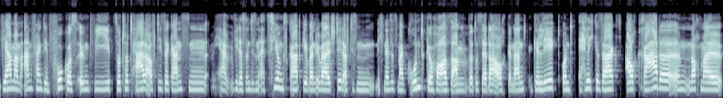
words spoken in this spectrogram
wir haben am Anfang den Fokus irgendwie so total auf diese ganzen, ja, wie das in diesen Erziehungsratgebern überall steht, auf diesen, ich nenne es jetzt mal Grundgehorsam, wird es ja da auch genannt, gelegt. Und ehrlich gesagt, auch gerade ähm, nochmal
